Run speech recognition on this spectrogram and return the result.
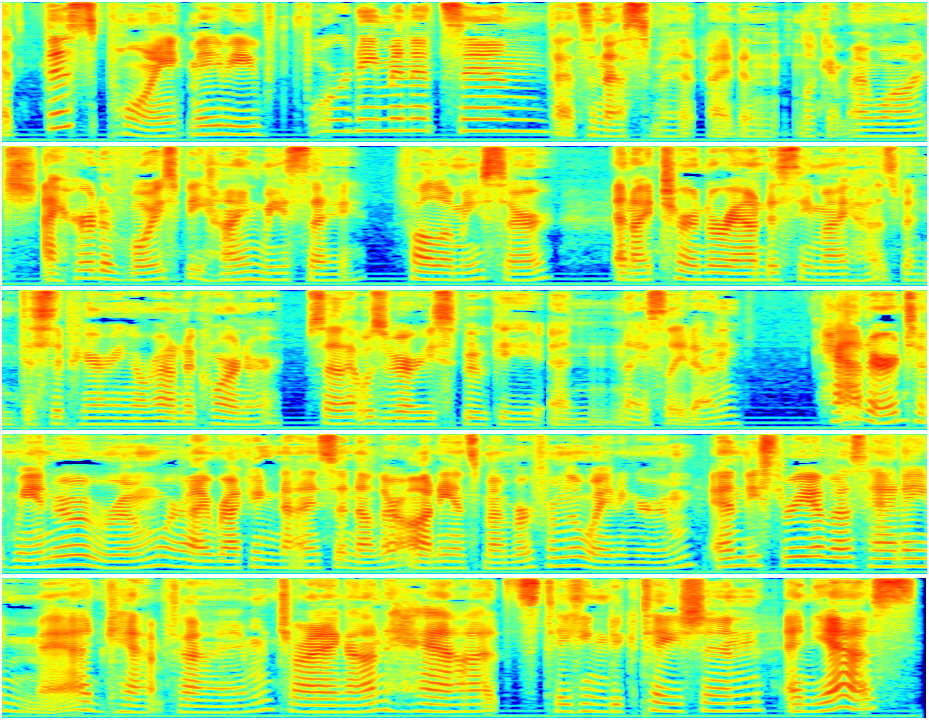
At this point, maybe 40 minutes in, that's an estimate, I didn't look at my watch, I heard a voice behind me say, Follow me, sir. And I turned around to see my husband disappearing around a corner. So that was very spooky and nicely done. Hatter took me into a room where I recognized another audience member from the waiting room, and the three of us had a madcap time trying on hats, taking dictation, and yes,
